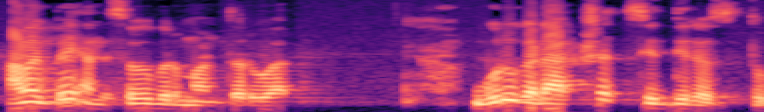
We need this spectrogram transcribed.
அமைப்பை அந்த சிவபெருமான் தருவார். குரு கடாட்ச சித்திரஸ்து.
